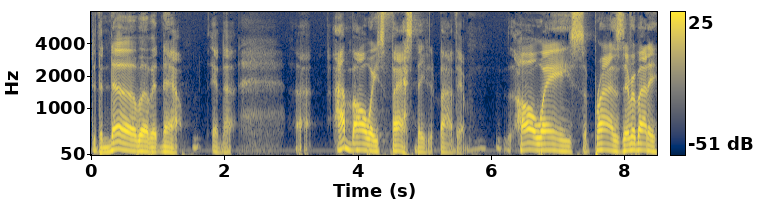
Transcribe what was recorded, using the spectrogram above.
to the nub of it now, and uh, uh, I'm always fascinated by them. Always surprises everybody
